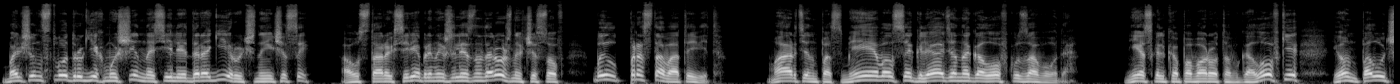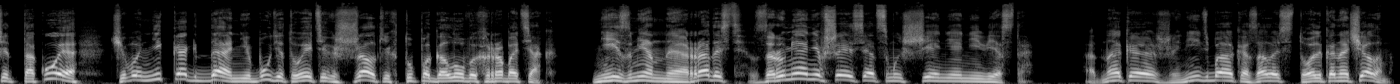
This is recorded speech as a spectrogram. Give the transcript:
Большинство других мужчин носили дорогие ручные часы а у старых серебряных железнодорожных часов был простоватый вид. Мартин посмеивался, глядя на головку завода. Несколько поворотов головки, и он получит такое, чего никогда не будет у этих жалких тупоголовых работяг. Неизменная радость, зарумянившаяся от смущения невеста. Однако женитьба оказалась только началом.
